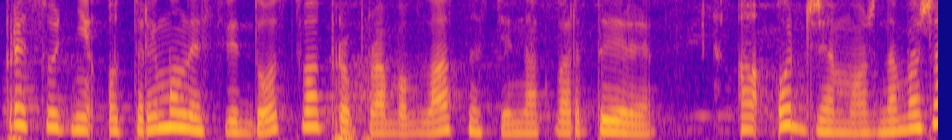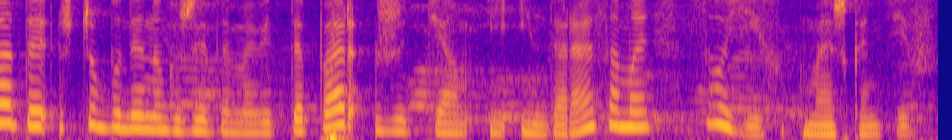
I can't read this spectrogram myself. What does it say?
присутні отримали свідоцтва про право власності на квартири. А отже, можна вважати, що будинок житиме відтепер життям і інтересами своїх мешканців.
